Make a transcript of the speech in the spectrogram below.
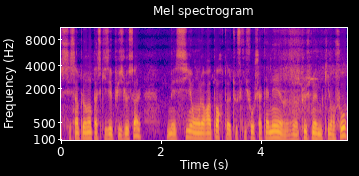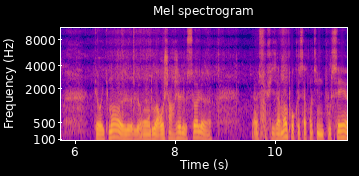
C'est simplement parce qu'ils épuisent le sol. Mais si on leur apporte tout ce qu'il faut chaque année, plus même qu'il en faut, théoriquement, on doit recharger le sol suffisamment pour que ça continue de pousser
